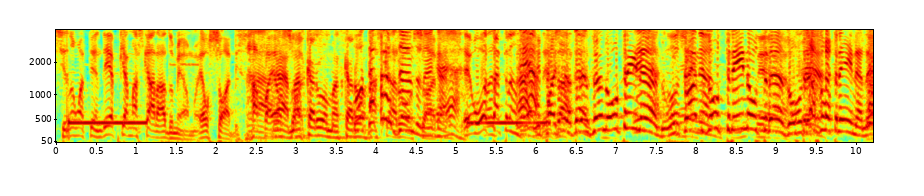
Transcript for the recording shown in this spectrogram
Se não atender é porque é mascarado mesmo. É o Sobes. Rafael Ah, Sobes. mascarou, mascarou. Ou tá Mascarou transando, o né, Sobes. cara? É, Ou tá transando. É, Ele pode estar exato. transando ou treinando. É, o ou Sobs treinando. ou treina ou transa, ou transa ou treina, né?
